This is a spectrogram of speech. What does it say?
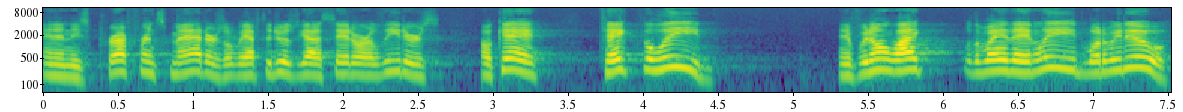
And in these preference matters, what we have to do is we've got to say to our leaders, okay, take the lead. And if we don't like the way they lead, what do we do?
